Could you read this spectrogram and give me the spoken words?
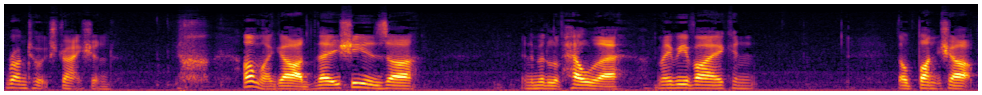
Run to extraction. oh my god, they, she is uh in the middle of hell there. Maybe if I can... They'll bunch up.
